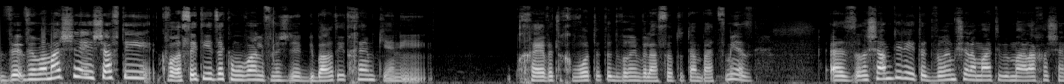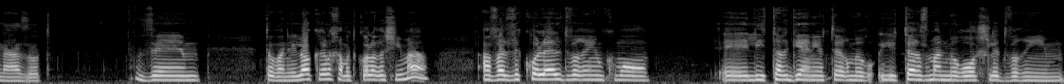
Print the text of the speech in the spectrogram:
ו- וממש ישבתי, כבר עשיתי את זה כמובן לפני שדיברתי איתכם, כי אני חייבת לחוות את הדברים ולעשות אותם בעצמי, אז, אז רשמתי לי את הדברים שלמדתי במהלך השנה הזאת. וטוב, אני לא אקריא לכם את כל הרשימה, אבל זה כולל דברים כמו אה, להתארגן יותר, יותר זמן מראש לדברים,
